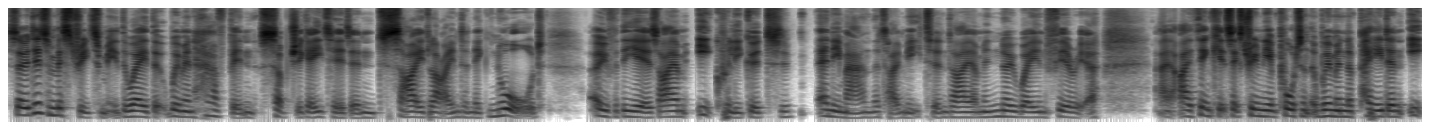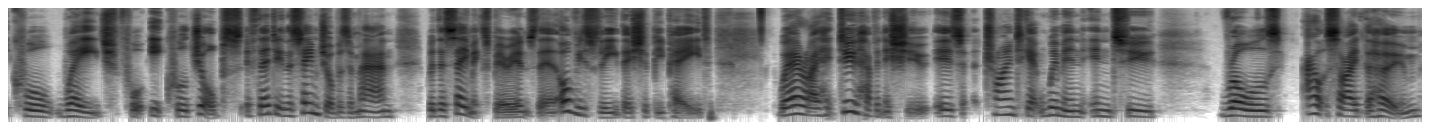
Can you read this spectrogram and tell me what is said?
So it is a mystery to me the way that women have been subjugated and sidelined and ignored over the years. I am equally good to any man that I meet, and I am in no way inferior. I think it's extremely important that women are paid an equal wage for equal jobs. If they're doing the same job as a man with the same experience, then obviously they should be paid. Where I do have an issue is trying to get women into roles outside the home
